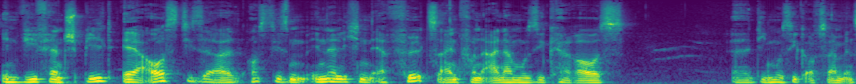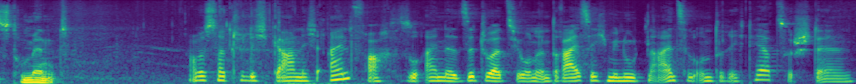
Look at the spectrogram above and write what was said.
inwiefern spielt er aus, dieser, aus diesem innerlichen Erfülltsein von einer Musik heraus äh, die Musik auf seinem Instrument? Aber es ist natürlich gar nicht einfach, so eine Situation in 30 Minuten Einzelunterricht herzustellen.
